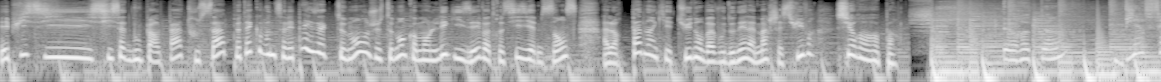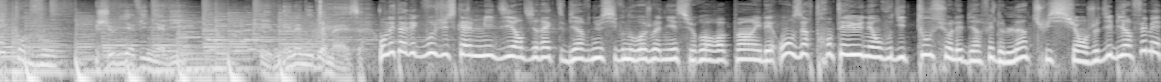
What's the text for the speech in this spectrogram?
Et puis si, si ça ne vous parle pas, tout ça, peut-être que vous ne savez pas exactement justement comment l'aiguiser, votre sixième sens. Alors pas d'inquiétude, on va vous donner la marche à suivre sur Europe 1. Europe 1, bien fait pour vous. Julia Vignali Mélanie Gomez. On est avec vous jusqu'à midi en direct. Bienvenue si vous nous rejoignez sur Europe 1. Il est 11h31 et on vous dit tout sur les bienfaits de l'intuition. Je dis bienfaits, mais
